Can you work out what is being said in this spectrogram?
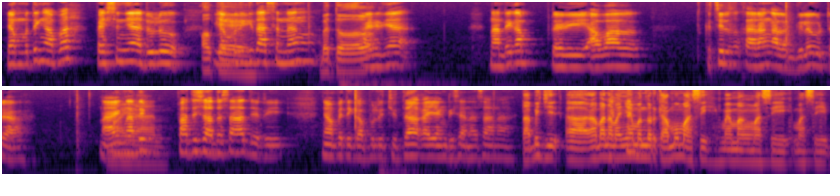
yang penting apa passionnya dulu Oke. yang penting kita seneng Betul. akhirnya nanti kan dari awal kecil sekarang alhamdulillah udah naik nanti Lumayan. pasti suatu saat jadi nyampe 30 juta kayak yang di sana-sana Tapi eh, apa namanya menurut kamu masih memang masih masih,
